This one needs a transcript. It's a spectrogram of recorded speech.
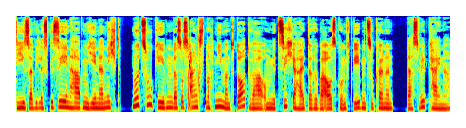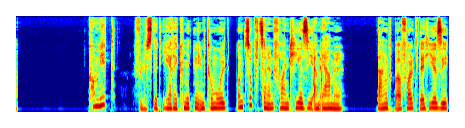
Dieser will es gesehen haben, jener nicht, nur zugeben, dass aus Angst noch niemand dort war, um mit Sicherheit darüber Auskunft geben zu können, das will keiner. Komm mit, flüstert Erik mitten im Tumult und zupft seinen Freund Hirsi am Ärmel. Dankbar folgt er Hirsi,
